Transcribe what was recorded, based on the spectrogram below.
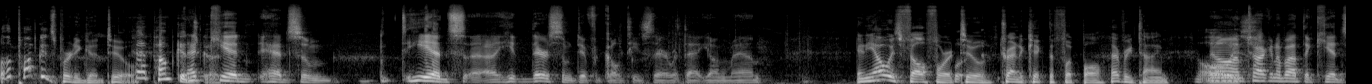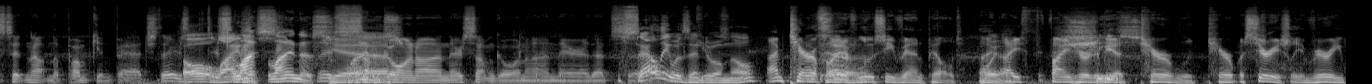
Well, the pumpkin's pretty good, too. That pumpkin's good. That good. kid had some. He had. Uh, he, there's some difficulties there with that young man. And he always fell for it, too, trying to kick the football every time. No, I'm talking about the kids sitting out in the pumpkin patch. There's Oh, there's Linus. some- Linus. There's Yeah. something going on. There's something going on there. That's uh, Sally was into kid's- him, though. I'm terrified Uh, of Lucy Van Pelt. Oh, yeah. I, I find her to be a She's- terrible, terrible, seriously, a very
